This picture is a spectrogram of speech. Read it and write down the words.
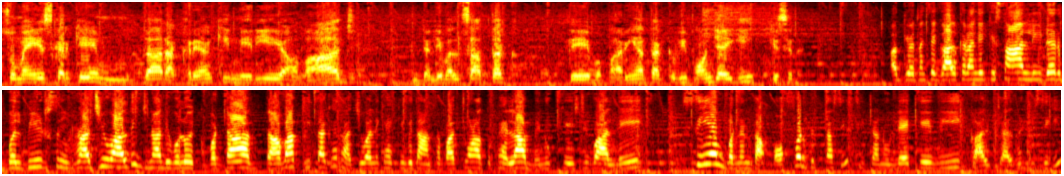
ਸੋ ਮੈਂ ਇਸ ਕਰਕੇ ਮੁੱਦਾ ਰੱਖ ਰਿਹਾ ਕਿ ਮੇਰੀ ਇਹ ਆਵਾਜ਼ ਡੱਲੇਵਾਲ ਸਾਹਿਬ ਤੱਕ ਤੇ ਵਪਾਰੀਆਂ ਤੱਕ ਵੀ ਪਹੁੰਚ ਜਾਏਗੀ ਕਿਸੇ ਦਾ ਅੱਗੇ ਵਧਣ ਤੇ ਗੱਲ ਕਰਾਂਗੇ ਕਿਸਾਨ ਲੀਡਰ ਬਲਬੀਰ ਸਿੰਘ ਰਾਜੀਵਾਲ ਦੀ, ਜਿਨ੍ਹਾਂ ਦੇ ਵੱਲੋਂ ਇੱਕ ਵੱਡਾ ਦਾਅਵਾ ਕੀਤਾ ਗਿਆ। ਰਾਜੀਵਾਲ ਨੇ ਕਿਹਾ ਕਿ ਵਿਧਾਨ ਸਭਾ ਚੋਣਾਂ ਤੋਂ ਪਹਿਲਾਂ ਮੈਨੂੰ ਕੇਜਰੀਵਾਲ ਨੇ ਸੀਐਮ ਬਣਨ ਦਾ ਆਫਰ ਦਿੱਤਾ ਸੀ। ਸੀਟਾਂ ਨੂੰ ਲੈ ਕੇ ਵੀ ਗੱਲ ਚੱਲ ਰਹੀ ਸੀਗੀ।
